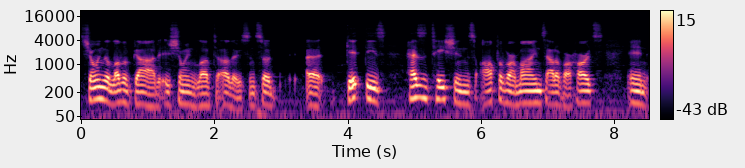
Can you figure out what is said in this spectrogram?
showing the love of god is showing love to others. And so uh, get these hesitations off of our minds out of our hearts and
